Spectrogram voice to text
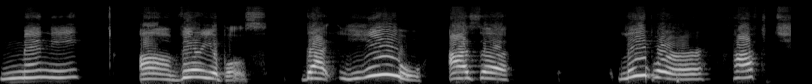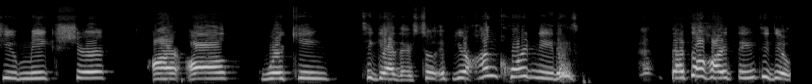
many uh, variables that you as a laborer have to make sure are all working together. So if you're uncoordinated, that's a hard thing to do.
